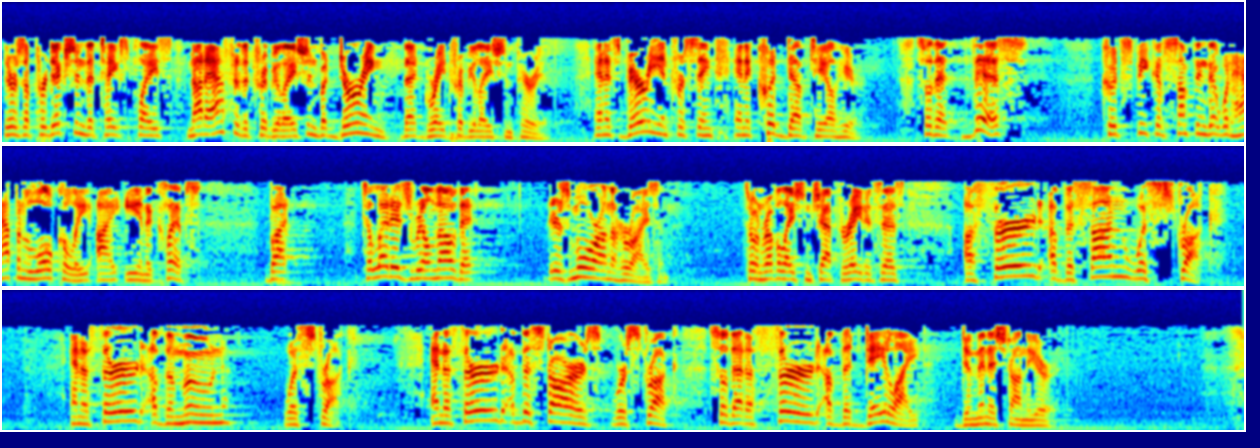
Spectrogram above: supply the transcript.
there's a prediction that takes place not after the tribulation, but during that great tribulation period. And it's very interesting, and it could dovetail here. So that this could speak of something that would happen locally, i.e., an eclipse, but to let Israel know that there's more on the horizon. So in Revelation chapter 8, it says, A third of the sun was struck, and a third of the moon was struck, and a third of the stars were struck, so that a third of the daylight diminished on the earth.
